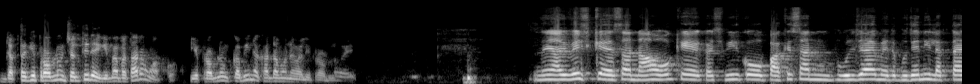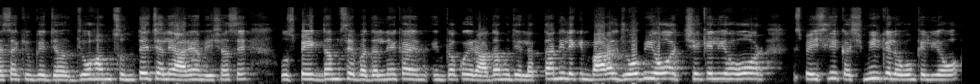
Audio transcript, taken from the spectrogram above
जब तक ये प्रॉब्लम चलती रहेगी, मैं बता रहा हूँ आपको, ये प्रॉब्लम कभी ना खत्म होने वाली प्रॉब्लम है नहीं आई विश कि ऐसा ना हो कि कश्मीर को पाकिस्तान भूल जाए। मेरे मुझे नहीं लगता ऐसा क्योंकि जो, हम सुनते चले आ रहे हैं हमेशा से उस पे एकदम से बदलने का इन, इनका कोई इरादा मुझे लगता नहीं। लेकिन बहरहाल जो भी हो अच्छे के लिए हो और स्पेशली कश्मीर के लोगों के लिए हो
